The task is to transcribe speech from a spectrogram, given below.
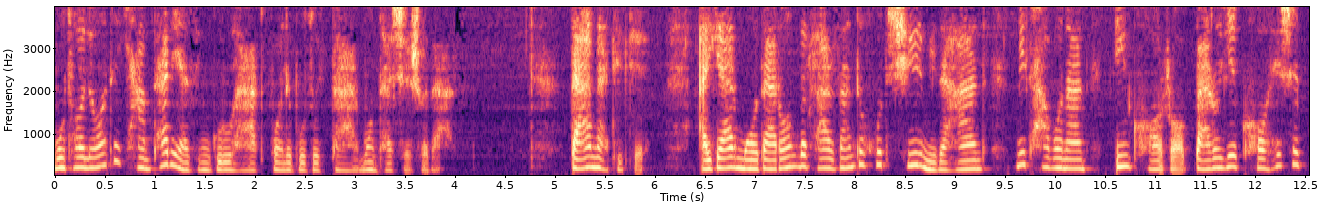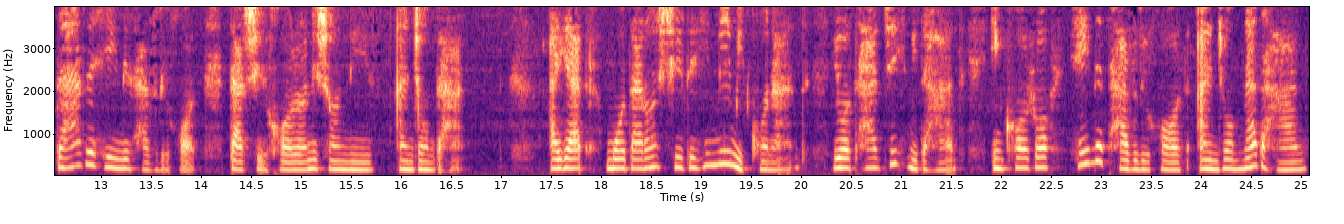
مطالعات کمتری از این گروه اطفال بزرگتر منتشر شده است. در نتیجه اگر مادران به فرزند خود شیر می دهند می توانند این کار را برای کاهش درد حین تزریقات در شیرخوارانشان نیز انجام دهند. اگر مادران شیردهی نمی کنند یا ترجیح می دهند این کار را حین تزریقات انجام ندهند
